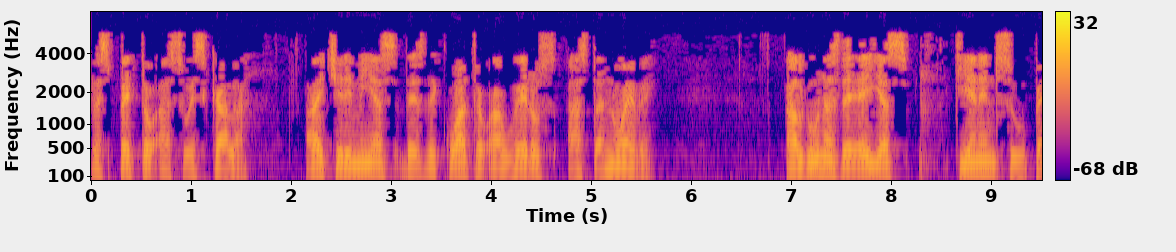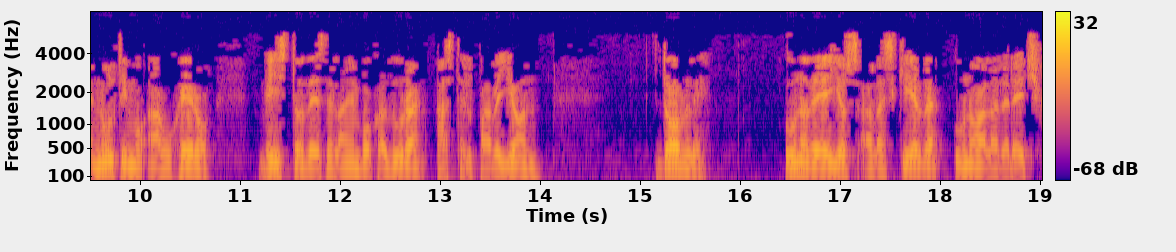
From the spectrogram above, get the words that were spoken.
respecto a su escala. Hay chirimías desde cuatro agujeros hasta nueve. Algunas de ellas tienen su penúltimo agujero, visto desde la embocadura hasta el pabellón, doble, uno de ellos a la izquierda, uno a la derecha,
